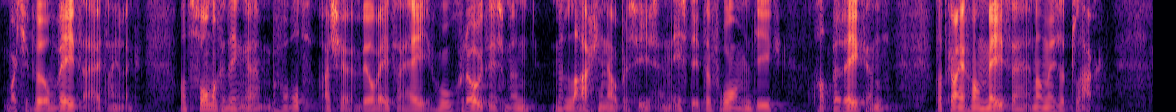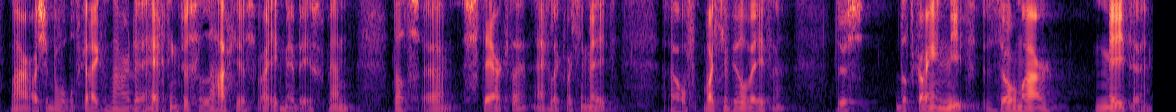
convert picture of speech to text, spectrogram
wat je wil weten uiteindelijk. Want sommige dingen, bijvoorbeeld als je wil weten, hey, hoe groot is mijn, mijn laagje nou precies en is dit de vorm die ik had berekend, dat kan je gewoon meten en dan is het klaar. Maar als je bijvoorbeeld kijkt naar de hechting tussen laagjes, waar ik mee bezig ben, dat is uh, sterkte eigenlijk wat je meet, uh, of wat je wil weten. Dus dat kan je niet zomaar meten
